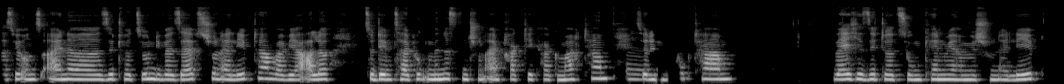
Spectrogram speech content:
dass wir uns eine Situation, die wir selbst schon erlebt haben, weil wir alle zu dem Zeitpunkt mindestens schon ein Praktika gemacht haben, ja. dass wir dann geguckt haben, welche Situation kennen wir, haben wir schon erlebt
